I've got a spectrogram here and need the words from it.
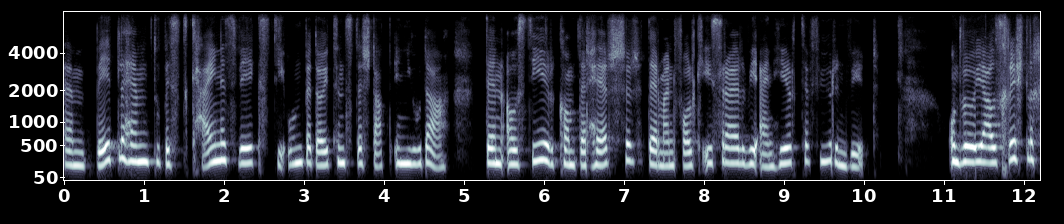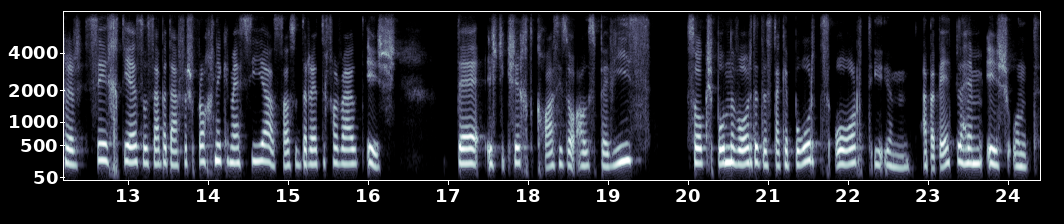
ähm, Bethlehem, du bist keineswegs die unbedeutendste Stadt in Juda, denn aus dir kommt der Herrscher, der mein Volk Israel wie ein Hirte führen wird. Und weil ja aus christlicher Sicht Jesus eben der versprochene Messias, also der Retter der Welt ist, dann ist die Geschichte quasi so als Beweis so gesponnen worden, dass der Geburtsort ähm, eben Bethlehem ist und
